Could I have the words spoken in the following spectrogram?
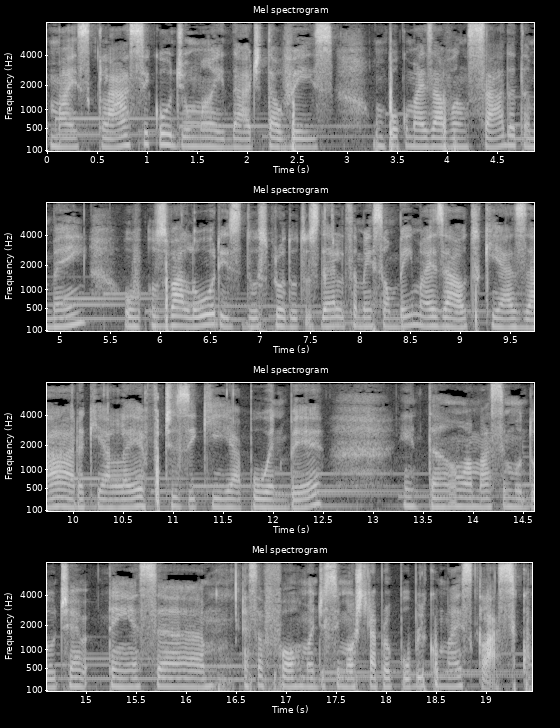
mais clássico, de uma idade talvez um pouco mais avançada também. O, os valores dos produtos dela também são bem mais altos que a Zara, que a Lefties e que a Pull&Bear. Então, a Massimo Dutti é, tem essa, essa forma de se mostrar para o público mais clássico.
